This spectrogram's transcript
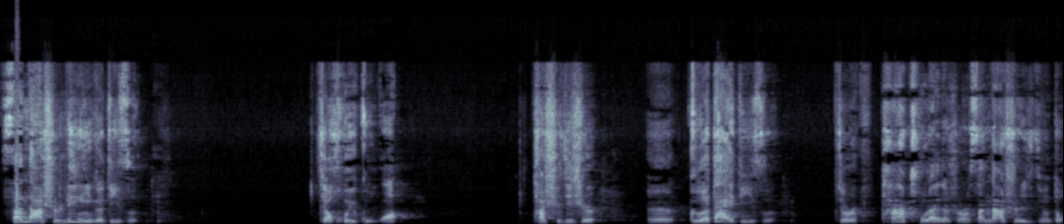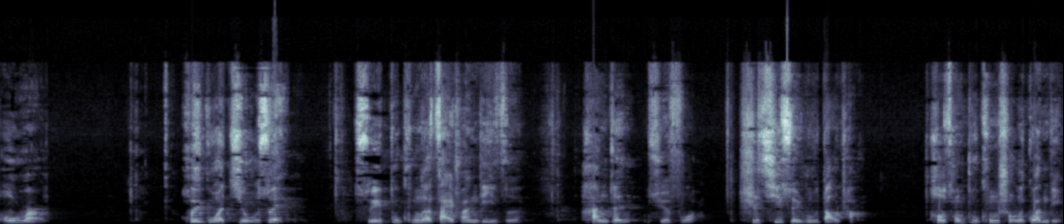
三大是另一个弟子叫惠果，他实际是呃隔代弟子，就是他出来的时候，三大士已经都 over 了。惠果九岁。随不空的再传弟子汉真学佛，十七岁入道场，后从不空受了灌顶。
